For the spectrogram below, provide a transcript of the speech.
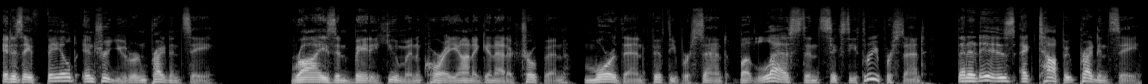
it is a failed intrauterine pregnancy. Rise in beta human chorionic gonadotropin more than 50% but less than 63%, then it is ectopic pregnancy.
